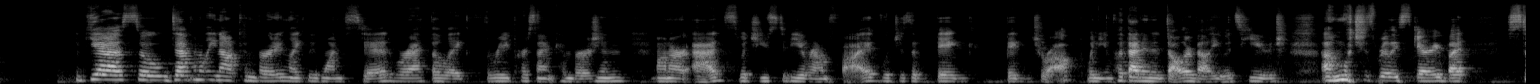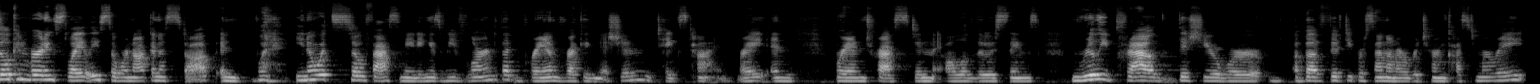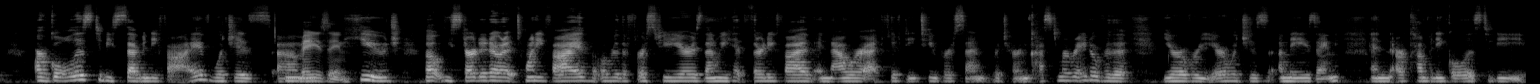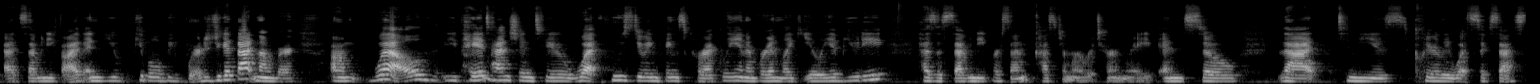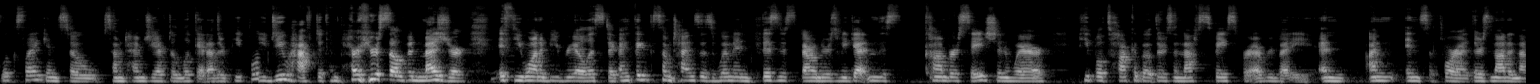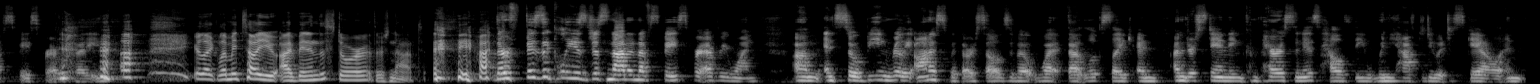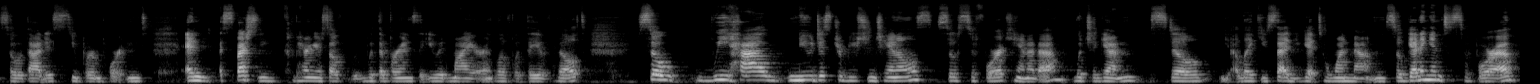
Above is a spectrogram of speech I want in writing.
Yeah, so definitely not converting like we once did. We're at the like 3% conversion on our ads, which used to be around 5, which is a big big drop. When you put that in a dollar value, it's huge, um, which is really scary, but still converting slightly. So we're not going to stop. And what, you know, what's so fascinating is we've learned that brand recognition takes time, right? And brand trust and all of those things. I'm really proud that this year we're above 50% on our return customer rate, Our goal is to be 75, which is um, amazing, huge. But we started out at 25 over the first few years. Then we hit 35, and now we're at 52% return customer rate over the year over year, which is amazing. And our company goal is to be at 75. And you people will be, where did you get that number? Um, well, you pay attention to what who's doing things correctly in a brand like Ilia Beauty has a 70% customer return rate. And so that to me is clearly what success looks like. And so sometimes you have to look at other people. You do have to compare yourself and measure if you want to be realistic. I think sometimes as women business founders, we get in this conversation where people talk about there's enough space for everybody. And I'm in Sephora, there's not enough space for everybody. You're like, let me tell you, I've been in the store, there's not. yeah. There physically is just not enough space for everyone. Um, and so being really honest with ourselves about what that looks like and understanding comparison is healthy when you have to do it to scale. And so that is super important. And especially comparing yourself with the brands that you admire and love what they have built. So we have new distribution channels. So Sephora Canada, which again, still, like you said, you get to one mountain. So getting into Sephora,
